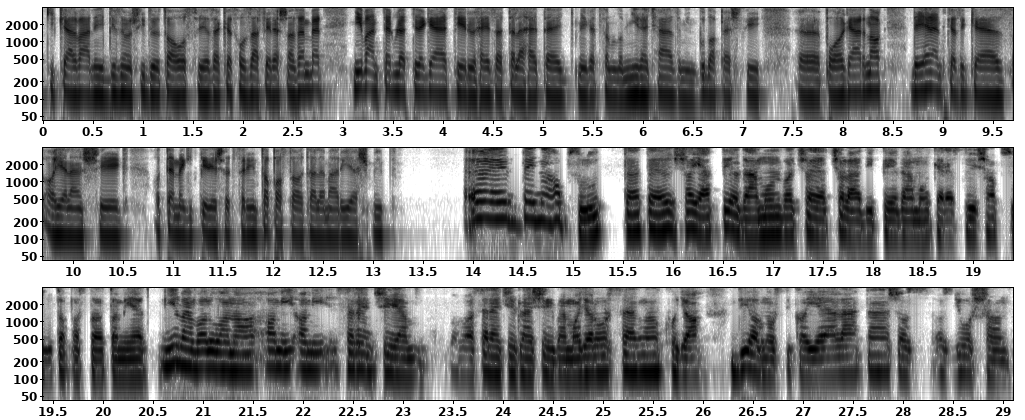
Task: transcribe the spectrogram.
ki kell várni egy bizonyos időt ahhoz, hogy ezekhez hozzáférhessen az ember. Nyilván területileg eltérő helyzete lehet egy, még egyszer mondom, Nyíregyház, mint budapesti polgárnak, de jelentkezik ez a jelenség a te megítélésed szerint? Tapasztaltál-e már ilyesmit? De abszolút, tehát saját példámon, vagy saját családi példámon keresztül is abszolút tapasztaltam ilyet. Nyilvánvalóan, a, ami, ami szerencsém a szerencsétlenségben Magyarországnak, hogy a diagnosztikai ellátás az, az gyorsan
